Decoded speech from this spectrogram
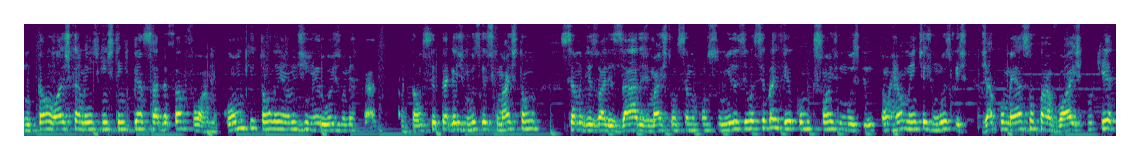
Então, logicamente, a gente tem que pensar dessa forma. Como que estão ganhando dinheiro hoje no mercado? Então, você pega as músicas que mais estão sendo visualizadas, mais estão sendo consumidas, e você vai ver como que são as músicas. Então, realmente, as músicas já começam com a voz, porque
